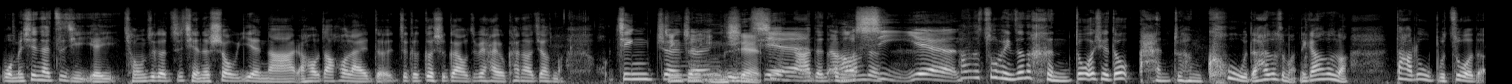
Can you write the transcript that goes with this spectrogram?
我们现在自己也从这个之前的寿宴啊，然后到后来的这个各式各样，我这边还有看到叫什么 金针银线啊等等，然后喜宴，他们的作品真的很多，而且都很很酷的。他说什么？你刚刚说什么？大陆不做的，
